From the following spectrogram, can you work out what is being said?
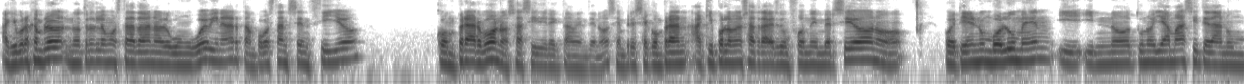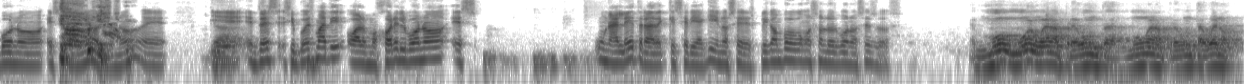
aquí, por ejemplo, nosotros lo hemos tratado en algún webinar, tampoco es tan sencillo comprar bonos así directamente, ¿no? Siempre se compran aquí por lo menos a través de un fondo de inversión o porque tienen un volumen y, no, tú no llamas y te dan un bono español, ¿no? Eh, eh, entonces, si puedes matar, o a lo mejor el bono es una letra, ¿qué sería aquí? No sé, explica un poco cómo son los bonos esos. Muy, muy buena pregunta, muy buena pregunta. Bueno,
